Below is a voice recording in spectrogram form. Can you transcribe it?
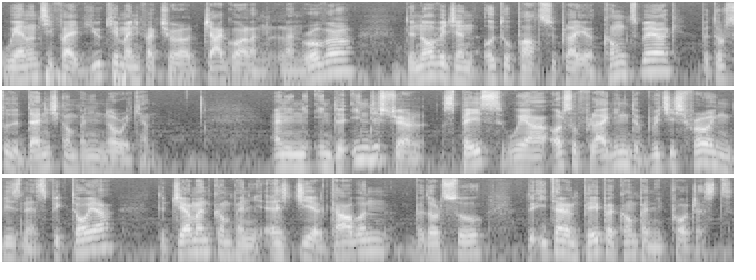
we identified UK manufacturer Jaguar and Land Rover, the Norwegian auto parts supplier Kongsberg, but also the Danish company Norican. And in, in the industrial space, we are also flagging the British flooring business Victoria, the German company SGL Carbon, but also the Italian paper company Progest.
